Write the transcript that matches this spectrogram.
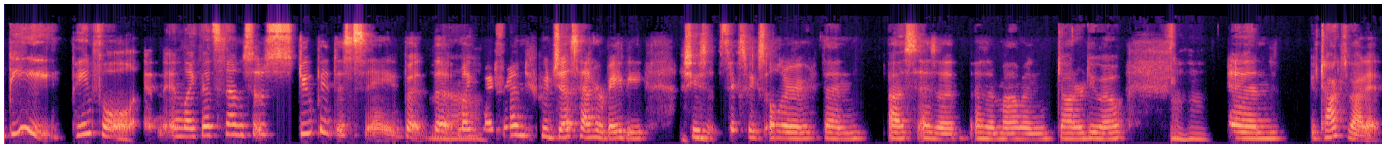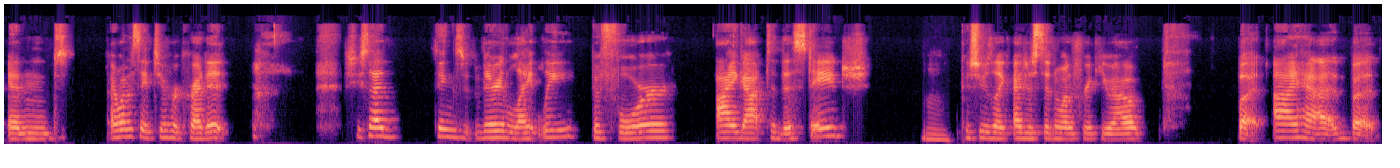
be painful. And, and like that sounds so stupid to say, but the like my friend who just had her baby, she's mm-hmm. six weeks older than us as a as a mom and daughter duo. Mm-hmm. And we've talked about it. And I want to say to her credit, she said things very lightly before I got to this stage because hmm. mm. she was like, I just didn't want to freak you out. But I had, but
